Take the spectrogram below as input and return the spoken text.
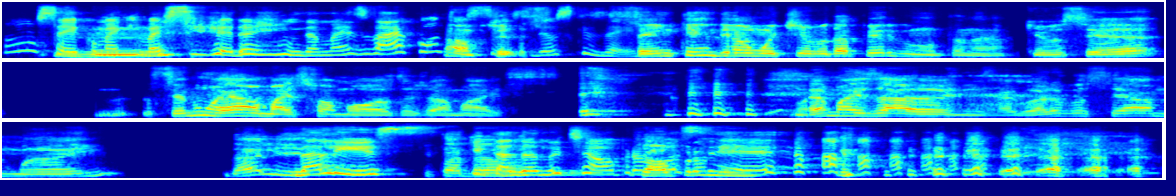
Eu não sei uhum. como é que vai uhum. ser ainda, mas vai acontecer, não, se Deus quiser. Você entendeu o motivo da pergunta, né? Porque você você não é a mais famosa jamais. não é mais a Anne. Agora você é a mãe da Liz. Da Liz, que tá dando, que tá dando tchau para você. Pra mim.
